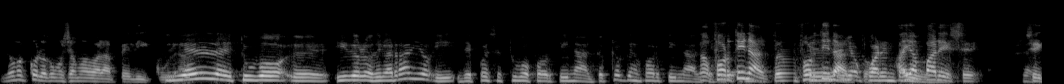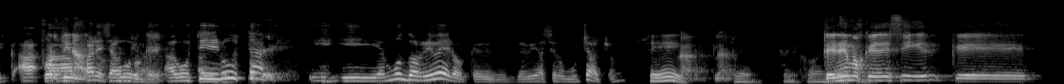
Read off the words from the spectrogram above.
no me acuerdo cómo se llamaba la Y película. él estuvo eh, Ídolos de la Radio y después estuvo Fortinalto. Creo que en Fortinalto. No, pero- Fortinalto, en Fortinalto. Ahí 41. aparece, Sí. sí, a- aparece Agustín, ok. Agustín Irusta ok, y, y el Mundo Rivero, que debía ser un muchacho. ¿no? Sí, claro, claro. sí, sí, joven. Tenemos que decir que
